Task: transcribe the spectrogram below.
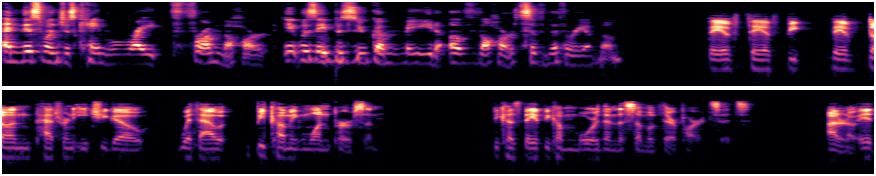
And this one just came right from the heart. It was a bazooka made of the hearts of the three of them. They have they have be, they have done Patren Ichigo without becoming one person because they have become more than the sum of their parts. It's I don't know. It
